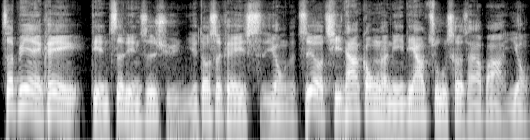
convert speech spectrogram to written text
这边也可以点智霖咨询，也都是可以使用的，只有其他功能你一定要注册才有办法用。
